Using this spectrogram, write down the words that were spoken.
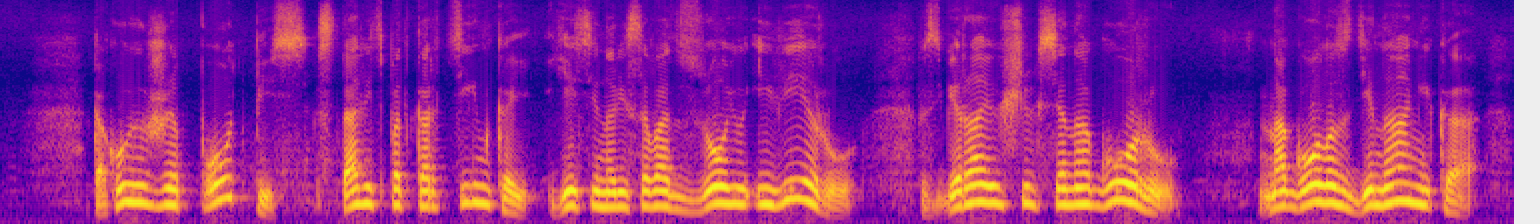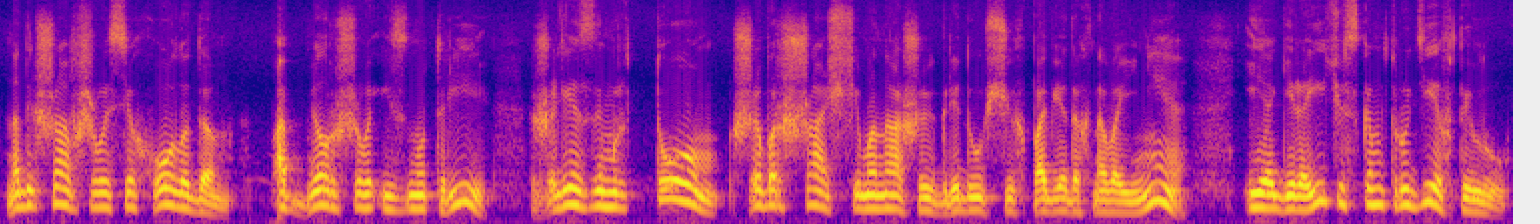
Какую же подпись ставить под картинкой, если нарисовать Зою и Веру, взбирающихся на гору, на голос динамика, надышавшегося холодом, обмерзшего изнутри, железным ртом, шебаршащим о наших грядущих победах на войне и о героическом труде в тылу.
